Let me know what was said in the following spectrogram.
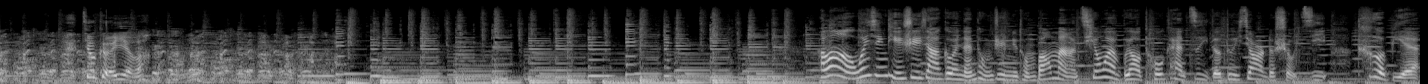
就可以了。好了，温馨提示一下各位男同志、女同胞们，千万不要偷看自己的对象的手机，特别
